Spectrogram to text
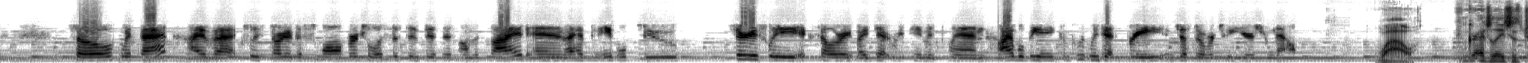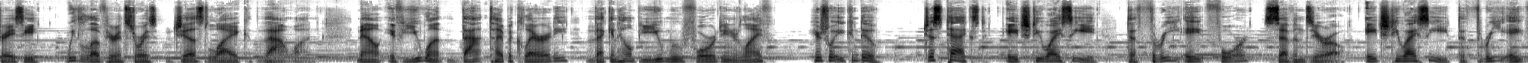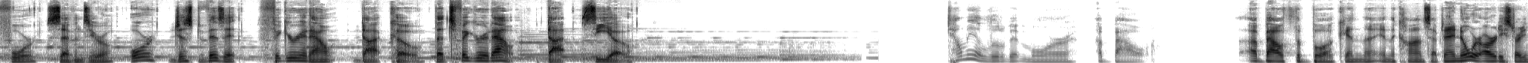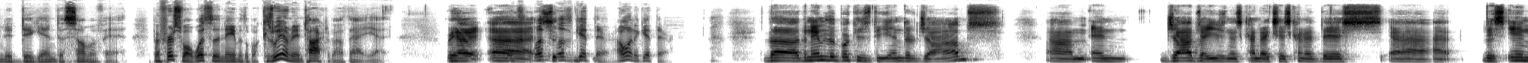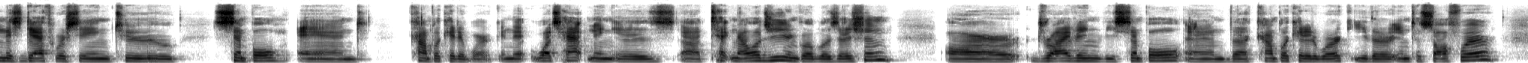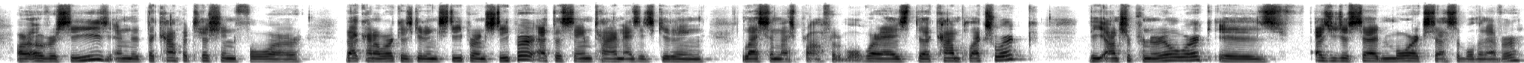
So, with that, I've actually started a small virtual assistant business on the side, and I have been able to seriously accelerate my debt repayment plan. I will be completely debt free in just over two years from now. Wow. Congratulations, Tracy. We love hearing stories just like that one. Now, if you want that type of clarity that can help you move forward in your life, here's what you can do just text HTYC to 38470, HTYC to 38470, or just visit figureitout.co. That's figureitout.co. Tell me a little bit more about about the book and the and the concept. And I know we're already starting to dig into some of it. But first of all, what's the name of the book? Because we haven't even talked about that yet. We have it. Uh, Let's let's, so let's get there. I want to get there. the the name of the book is The End of Jobs, um, and jobs I use in this context is kind of this uh, this in this death we're seeing to simple and complicated work, and that what's happening is uh, technology and globalization are driving the simple and the complicated work either into software or overseas, and that the competition for that kind of work is getting steeper and steeper at the same time as it's getting less and less profitable. Whereas the complex work, the entrepreneurial work, is, as you just said, more accessible than ever.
